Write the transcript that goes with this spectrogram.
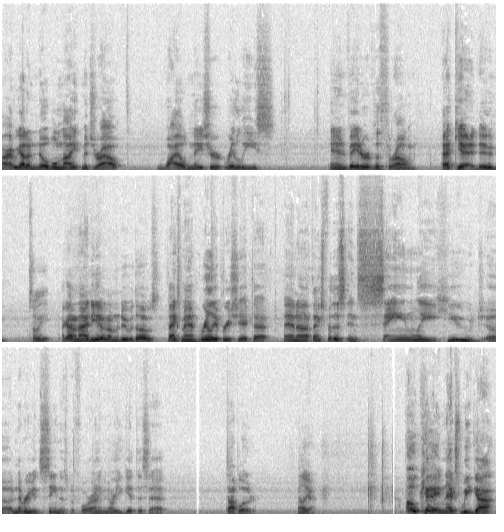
Alright, we got a Noble Knight Medraut, Wild Nature Release, and Invader of the Throne. Heck yeah, dude. Sweet. I got an idea what I'm going to do with those. Thanks, man. Really appreciate that. And uh, thanks for this insanely huge. Uh, I've never even seen this before. I don't even know where you get this at. Top loader. Hell yeah. Okay, next we got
